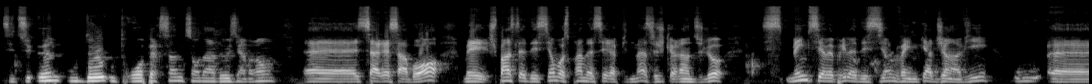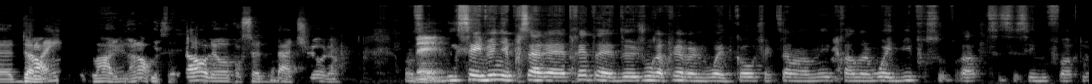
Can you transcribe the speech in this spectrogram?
c'est-tu une ou deux ou trois personnes qui sont dans la deuxième ronde? Euh, ça reste à voir. Mais je pense que la décision va se prendre assez rapidement. C'est juste que rendu là, même s'ils avaient pris la décision le 24 janvier ou euh, demain. Non, non, c'est- c'est tard là, pour ce batch-là. Là. Mais- Nick Saban, il a pris sa retraite euh, deux jours après, il avait une voix de coach. Fait que, tu sais, à un moment donné, prendre un mois et demi pour ça, c'est- loufoque, là.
